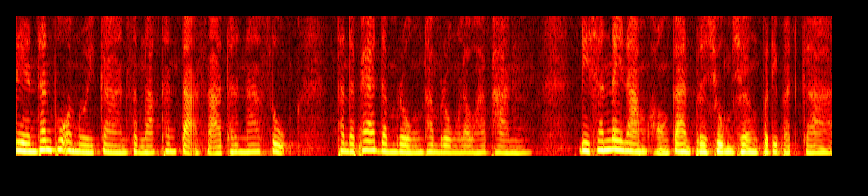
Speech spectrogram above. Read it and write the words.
เรียนท่านผู้อำนวยการสำนักทันตสาธารณสุข ทันตแพทย์ดำรงธรรมรงเลาหพันธ์ดิฉันในนามของการประชุมเชิงปฏิบัติการ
